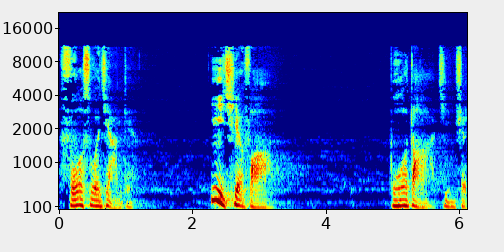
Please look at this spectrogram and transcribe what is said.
佛所讲的一切法博大精深。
